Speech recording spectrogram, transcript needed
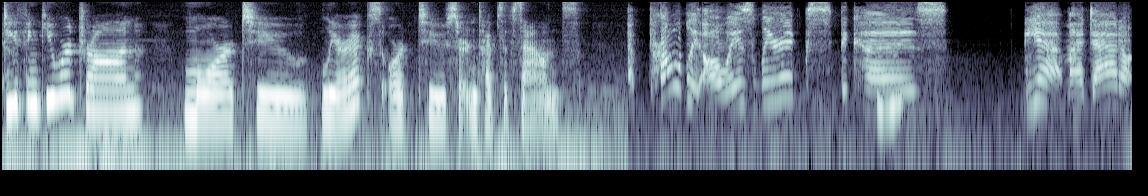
Do you think you were drawn more to lyrics or to certain types of sounds? Uh, probably always lyrics because mm-hmm. yeah, my dad, uh,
